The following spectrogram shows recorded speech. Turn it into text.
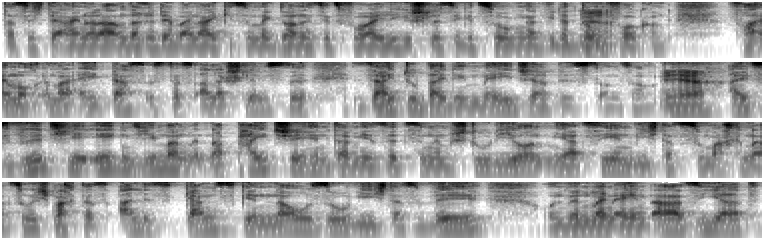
dass sich der ein oder andere, der bei Nike und McDonalds jetzt voreilige Schlüsse gezogen hat, wieder dumm ja. vorkommt. Vor allem auch immer, ey, das ist das Allerschlimmste, seit du bei dem Major bist und so. Ja. Als würde hier irgendjemand mit einer Peitsche hinter mir sitzen im Studio und mir erzählen, wie ich das zu machen habe. So, ich mache das alles ganz genau so, wie ich das will. Und wenn mein A&A Siat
